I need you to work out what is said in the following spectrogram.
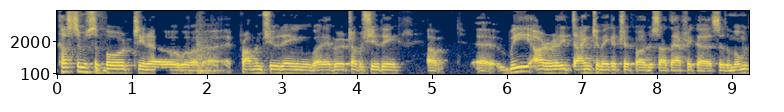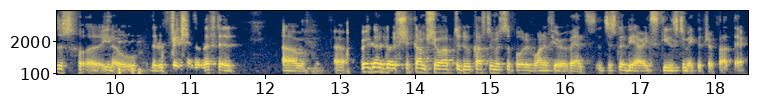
customer support, you know, uh, problem shooting, whatever troubleshooting, Um, uh, we are really dying to make a trip out to South Africa. So the moment this, uh, you know, the restrictions are lifted, um, uh, we're going to go sh come show up to do customer support at one of your events. It's just going to be our excuse to make the trip out there.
